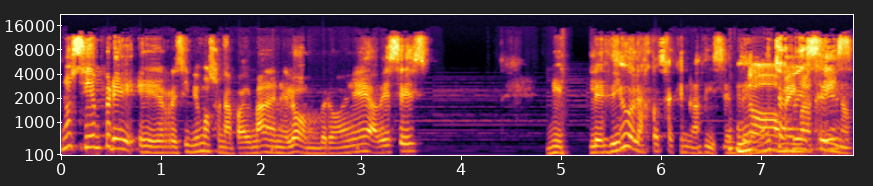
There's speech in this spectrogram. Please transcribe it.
No siempre recibimos una palmada en el hombro, a veces ni les digo las cosas que nos dicen, pero no, muchas me veces imagino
